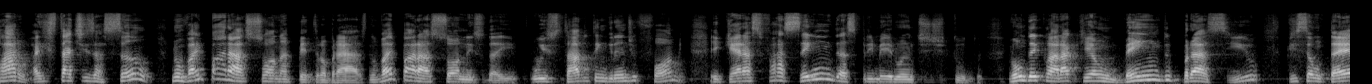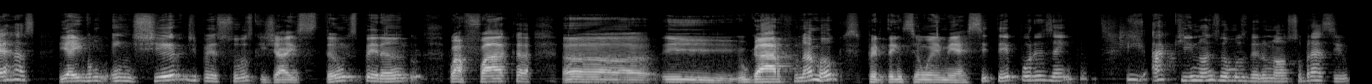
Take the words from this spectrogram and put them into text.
Claro, a estatização não vai parar só na Petrobras, não vai parar só nisso daí. O Estado tem grande fome e quer as fazendas primeiro antes de tudo. Vão declarar que é um bem do Brasil, que são terras e aí vão encher de pessoas que já estão esperando com a faca uh, e o garfo na mão, que pertencem ao MST, por exemplo. E aqui nós vamos ver o nosso Brasil.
